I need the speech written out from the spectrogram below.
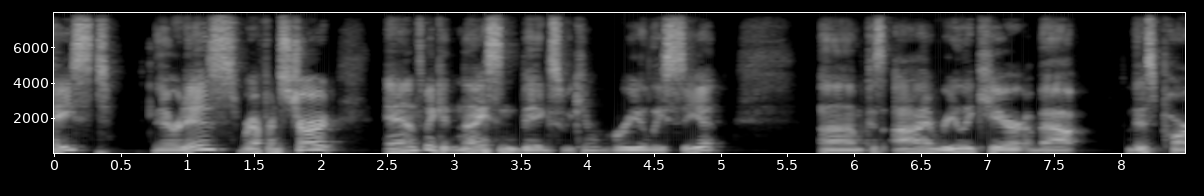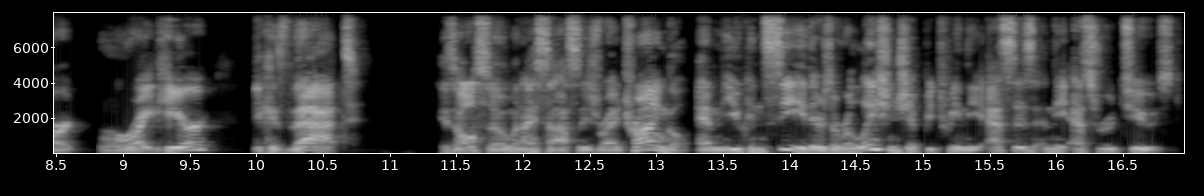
Paste. There it is, reference chart. And let's make it nice and big so we can really see it. Because um, I really care about this part right here because that is also an isosceles right triangle. And you can see there's a relationship between the s's and the s root 2's.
